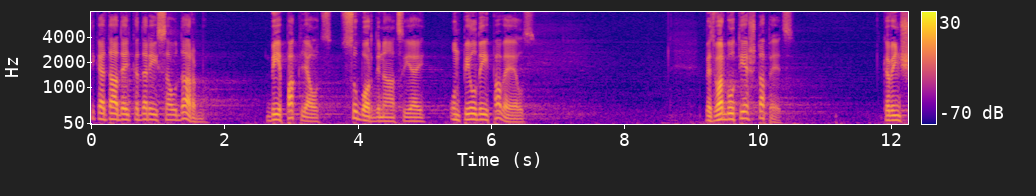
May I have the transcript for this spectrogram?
Tikai tādēļ, ka darīja savu darbu, bija pakļauts subordinācijai un pildīja pavēles. Bet varbūt tieši tāpēc, ka viņš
